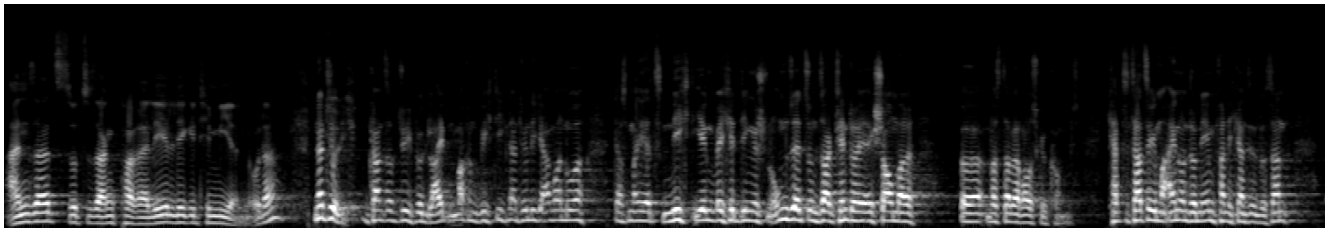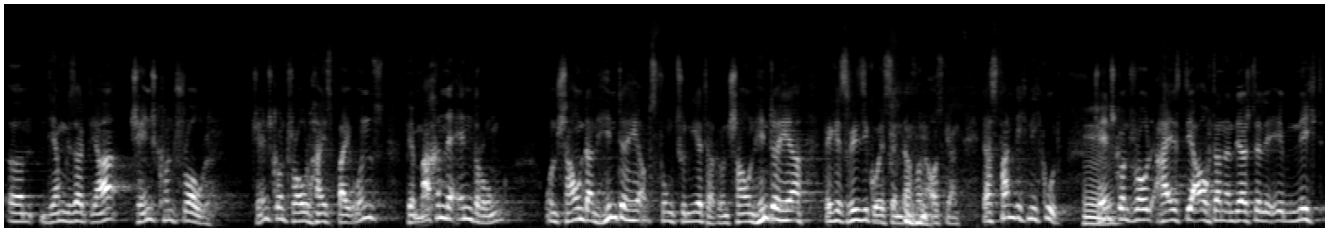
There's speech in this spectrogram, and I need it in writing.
Ansatz sozusagen parallel legitimieren, oder? Natürlich, du kannst natürlich begleitend machen. Wichtig natürlich einfach nur, dass man jetzt nicht irgendwelche Dinge schon umsetzt und sagt hinterher, ich schau mal, äh, was dabei rausgekommen ist. Ich hatte tatsächlich mal ein Unternehmen, fand ich ganz interessant, ähm, die haben gesagt, ja, Change Control. Change Control heißt bei uns, wir machen eine Änderung und schauen dann hinterher, ob es funktioniert hat und schauen hinterher, welches Risiko ist denn davon ausgegangen. Das fand ich nicht gut. Mhm. Change Control heißt ja auch dann an der Stelle eben nicht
